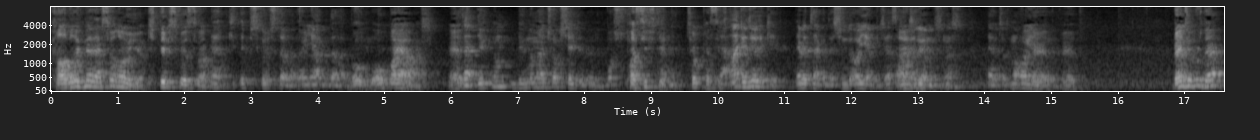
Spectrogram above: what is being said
kalabalık ne derse ona uyuyor. Kitle psikolojisi var. Evet kitle psikolojisi de var. Ön yargı da var. O, o bayağı var. Evet. Zaten ilk num bir numara çok şeydi böyle boş. Pasifti. Aynen. Çok pasifti. Yani anca diyordu ki evet arkadaş şimdi oy yapacağız. Aynen. Hatırlıyor musunuz? Evet o zaman oy Evet, yapıyorum. evet. Bence burada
